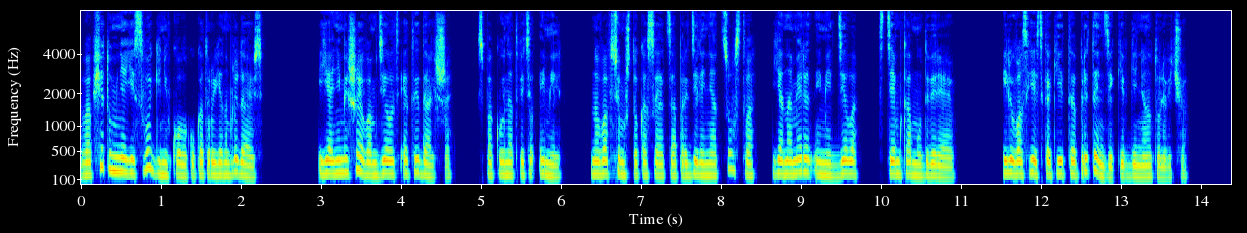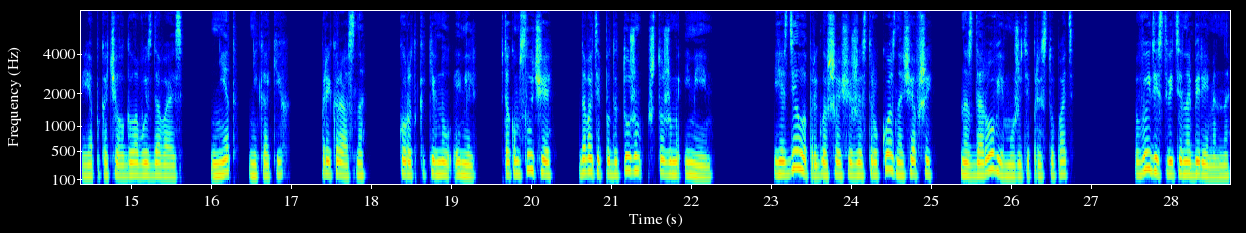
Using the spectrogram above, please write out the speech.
Вообще-то у меня есть свой гинеколог, у которого я наблюдаюсь. «Я не мешаю вам делать это и дальше», — спокойно ответил Эмиль. «Но во всем, что касается определения отцовства, я намерен иметь дело с тем, кому доверяю. Или у вас есть какие-то претензии к Евгению Анатольевичу?» Я покачала головой, сдаваясь. «Нет, никаких». «Прекрасно», — коротко кивнул Эмиль. «В таком случае давайте подытожим, что же мы имеем». Я сделала приглашающий жест рукой, означавший «на здоровье можете приступать». «Вы действительно беременны»,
